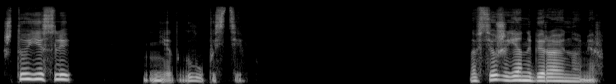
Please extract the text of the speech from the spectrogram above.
Что если... Нет глупости. Но все же я набираю номер.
